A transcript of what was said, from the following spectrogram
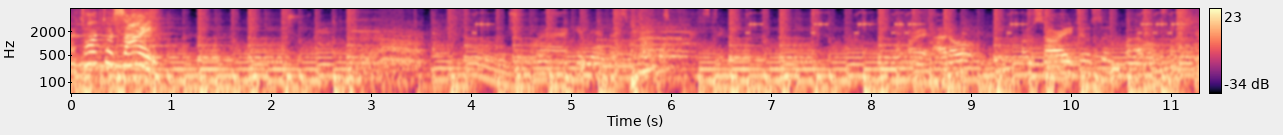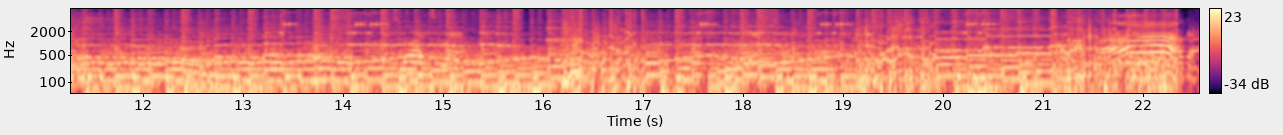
I talked to a sign! I don't, I'm sorry, Joseph, but I don't trust you. Let's go Tamara. Ah! Okay.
